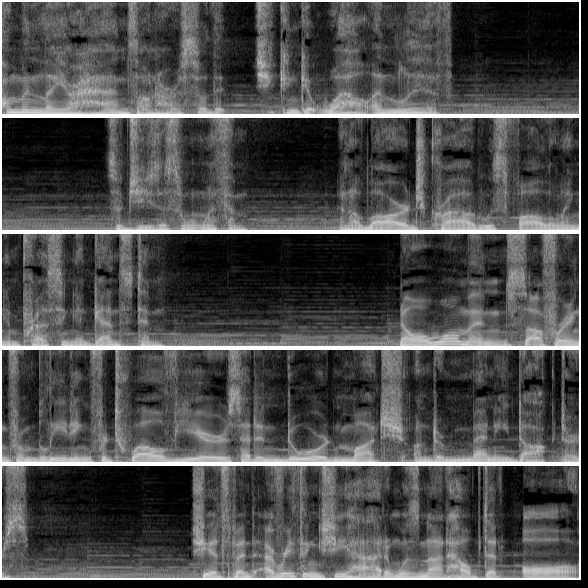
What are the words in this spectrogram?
Come and lay your hands on her so that she can get well and live. So Jesus went with him and a large crowd was following and pressing against him. Now, a woman suffering from bleeding for 12 years had endured much under many doctors. She had spent everything she had and was not helped at all.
